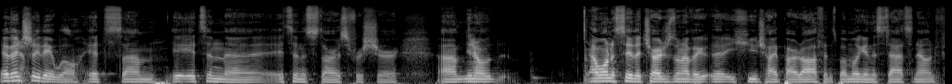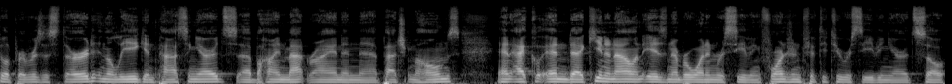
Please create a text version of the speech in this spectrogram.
eventually they will. It's um, it's in the it's in the stars for sure. Um, you know. I want to say the Chargers don't have a, a huge high-powered offense, but I'm looking at the stats now, and Philip Rivers is third in the league in passing yards, uh, behind Matt Ryan and uh, Patrick Mahomes, and and uh, Keenan Allen is number one in receiving, 452 receiving yards. So,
